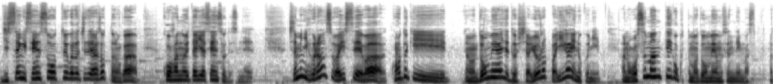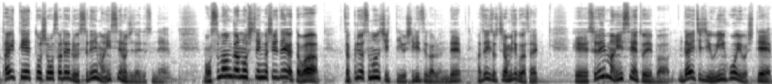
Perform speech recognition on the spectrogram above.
実際に戦争という形で争ったのが後半のイタリア戦争ですね。ちなみにフランスは一世はこの時あの同盟相手としてはヨーロッパ以外の国あのオスマン帝国とも同盟を結んでいます、まあ、大帝と称されるスレイマン1世の時代ですね、まあ、オスマン側の視点が知りたい方はザクリオスマン誌っていうシリーズがあるんで、まあ、ぜひそちらを見てください。えー、スレイマン1世といえば、第一次ウィーン包囲をして、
